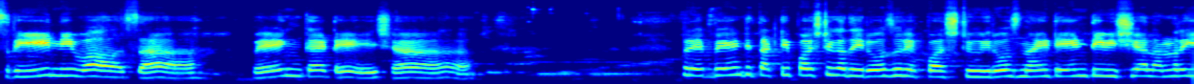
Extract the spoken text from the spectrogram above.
శ్రీనివాస వెంకటేశ. రేపేంటి థర్టీ ఫస్ట్ కదా ఈరోజు రేపు ఫస్ట్. ఈరోజు నైట్ ఏంటి విషయాలు అందరి?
